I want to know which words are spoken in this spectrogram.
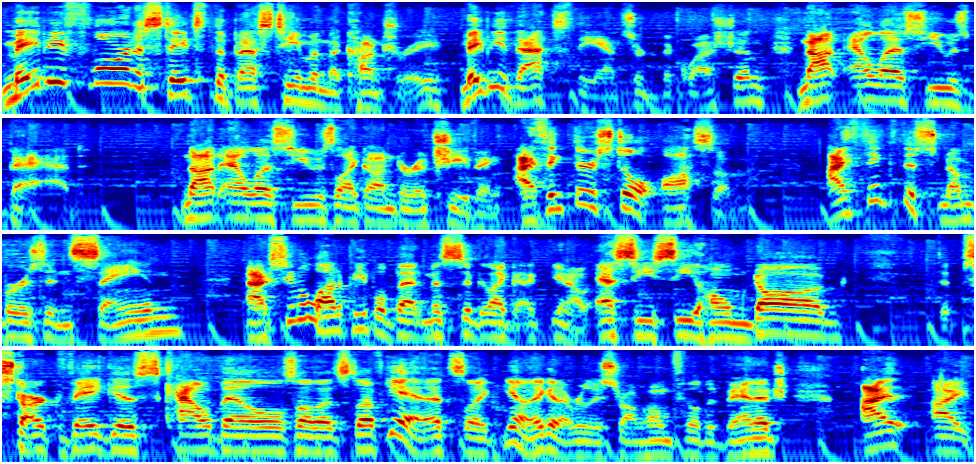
Maybe Florida State's the best team in the country. Maybe that's the answer to the question. Not LSU's bad not LSU's like underachieving. I think they're still awesome. I think this number is insane. I've seen a lot of people bet Mississippi, like you know, SEC home dog, Stark Vegas, cowbells, all that stuff. Yeah, that's like you know they got a really strong home field advantage. I I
